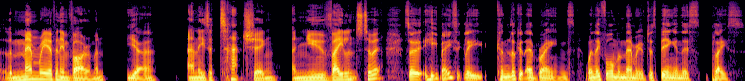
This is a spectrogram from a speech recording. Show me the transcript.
the memory of an environment. Yeah. And he's attaching a new valence to it. So he basically can look at their brains when they form a memory of just being in this place,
